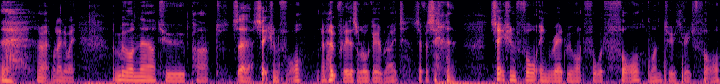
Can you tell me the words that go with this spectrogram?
Alright, well anyway, I'll move on now to part uh, section 4, and hopefully this will all go right. So for se section 4 in red we want forward 4, 1, 2, 3, 4,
